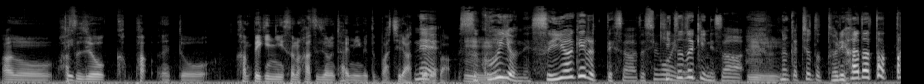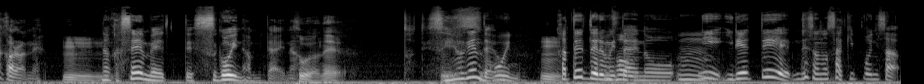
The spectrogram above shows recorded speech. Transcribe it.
あの、発情、かパえっと、完璧にその発情のタイミングとバッチリ合ってれねば。すごいよね、吸い上げるってさ私聞いた時にさ、うん。うん。なんかちょっと鳥肌立ったからね、うん。なんか生命ってすごいなみたいなそうだね。だって吸い上げんだよ。うん。カテーテルみたいのに入れて、でその先っぽにさ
